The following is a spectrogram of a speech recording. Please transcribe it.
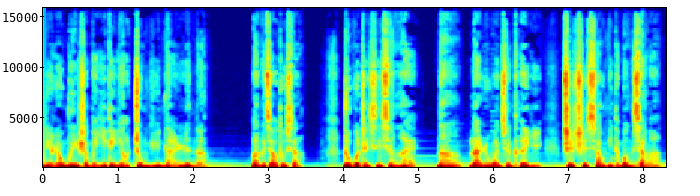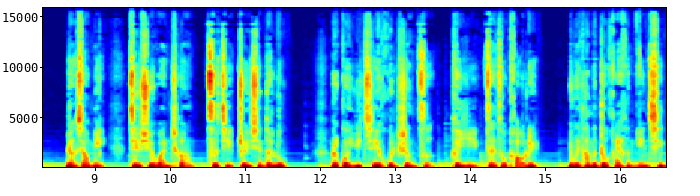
女人为什么一定要忠于男人呢？换个角度想，如果真心相爱，那男人完全可以支持小敏的梦想啊，让小敏继续完成自己追寻的路。而关于结婚生子，可以再做考虑，因为他们都还很年轻，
